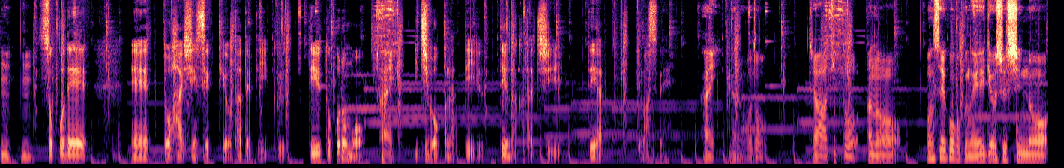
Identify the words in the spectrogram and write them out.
うんうん。そこで、えーっと配信設計を立てていく。っていうところもはい一部行っているっていうような形でやってますね。はいなるほどじゃあちょっとあの音声広告の営業出身の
